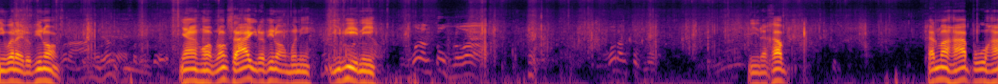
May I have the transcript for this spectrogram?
นี่บ่ได้ดอกพี่น้องบ่หลายเดี๋ยวยางหอบน้องสาอีกแล้วพี่น้องมื้อนี้อีพี่นี่หัวลังตุ่มเลยว่ะหัวลังตุ่มเลยนี่นะครับคันมาหาปูหา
